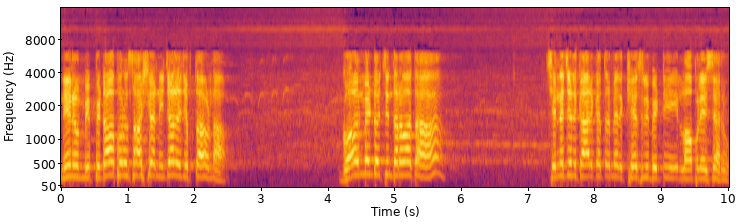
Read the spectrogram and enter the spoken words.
నేను మీ పిఠాపురం సాక్షిగా నిజాలే చెప్తా ఉన్నా. గవర్నమెంట్ వచ్చిన తర్వాత చిన్న చిన్న కార్యకర్తల మీద కేసులు పెట్టి లోపలేశారు.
